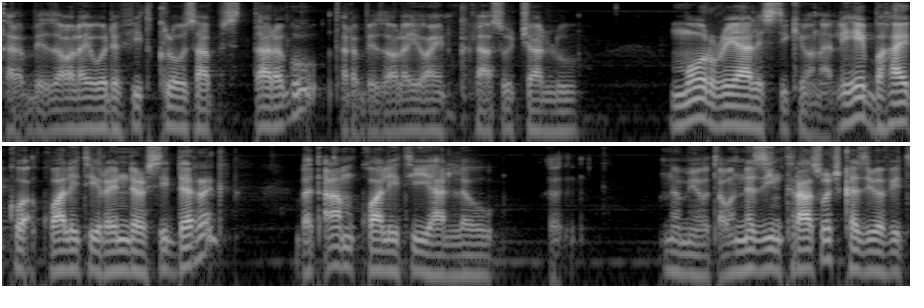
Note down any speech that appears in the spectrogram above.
ጠረጴዛው ላይ ወደፊት close up ስታደረጉ ጠረጴዛው ላይ የ wine glass ኦች አሉ። more realistic ይሆናል። ይሄ በ high quality render ሲደረግ በጣም quality ያለው ነው የሚወጣው። እነዚህን ትራሶች ከዚህ በፊት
